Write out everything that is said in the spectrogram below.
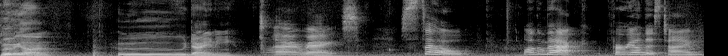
Moving on. Houdini. All right. So, welcome back. For real this time.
